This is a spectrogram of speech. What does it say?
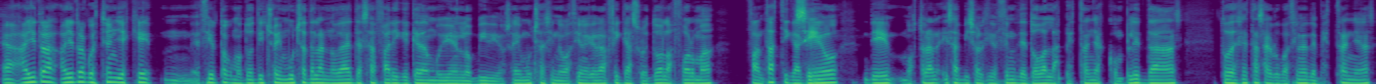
eh, hay otra, hay otra cuestión y es que, mm, es cierto, como tú has dicho, hay muchas de las novedades de Safari que quedan muy bien en los vídeos. Hay muchas innovaciones gráficas, sobre todo la forma fantástica, creo, de mostrar esas visualizaciones de todas las pestañas completas, todas estas agrupaciones de pestañas.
